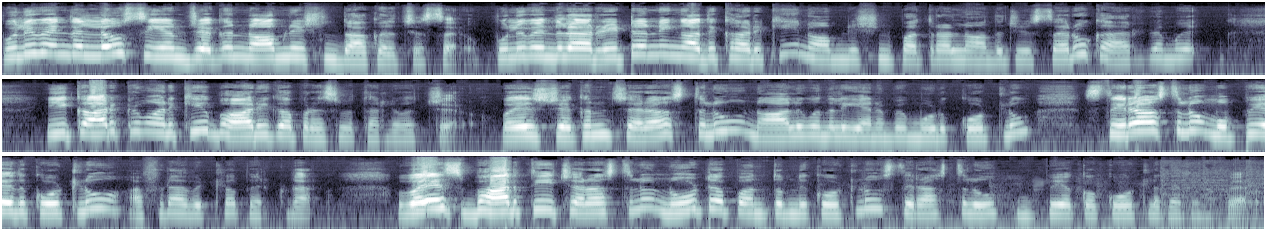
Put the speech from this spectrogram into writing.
పులివెందుల్లో CM Jagan nomination దాఖలు చేశారు. పులివెందుల రిటర్నింగ్ అధికారికి నామినేషన్ పత్రాలను అందజేశారు. కార్యక్రమ ఈ కార్యక్రమానికి భారీగా ప్రజలు తరలివచ్చారు. వైఎస్ జగన్ చరాస్తులు నాలుగు వందల ఎనభై మూడు కోట్లు స్థిరాస్తులు ముప్పై ఐదు కోట్లు అఫిడావిట్లో పేర్కొన్నారు. వైఎస్ భారతీ చరాస్తులు నూట పంతొమ్మిది కోట్లు స్థిరాస్తులు ముప్పై ఒక్క కోట్లుగా తెలిపారు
